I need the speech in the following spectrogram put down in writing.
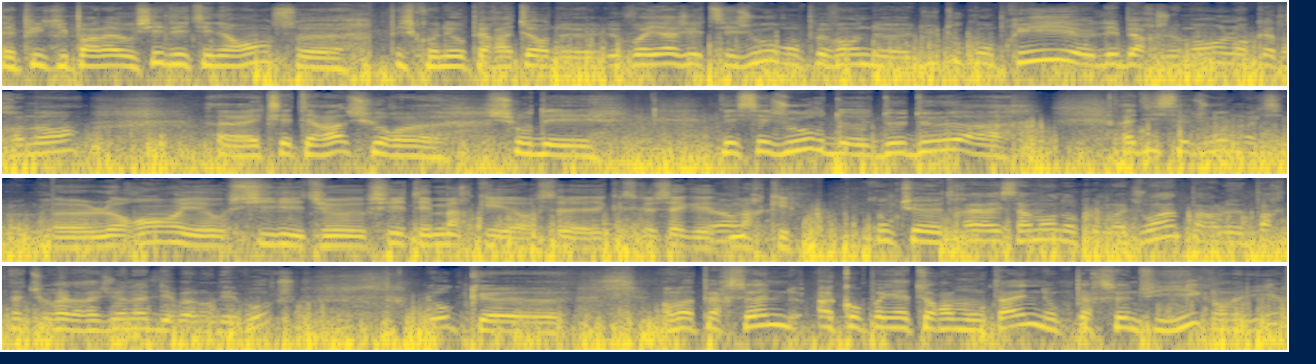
et puis qui parle aussi de l'itinérance euh, puisqu'on est opérateur de, voyage et de séjour on peut vendre euh, du tout compris l'hébergement, l'encadrement etc sur, sur des, séjours de, 2 à, à 17 jours maximum. Laurent, il a aussi, tu as aussi été marqué. Qu'est-ce que c'est qu'être marqué? Donc très récemment, donc au mois de juin, par le parc naturel régional des Ballons des Vosges. Donc en ma personne, accompagnateur en montagne, donc personne physique, on va dire.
